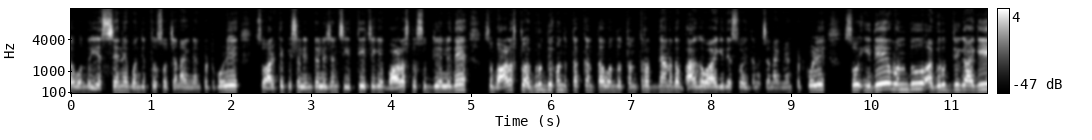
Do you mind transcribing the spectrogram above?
ಒಂದು ಎಸ್ ಎನೆ ಬಂದಿತ್ತು. ಸೊ ಚೆನ್ನಾಗಿ ನೆನ್ಪಿಟ್ಕೊಳ್ಳಿ. ಸೊ ಆರ್ಟಿಫಿಷಿಯಲ್ ಇಂಟೆಲಿಜೆನ್ಸ್ ಇತ್ತೀಚೆಗೆ ಬಹಳಷ್ಟು ಸುದ್ದಿಯಲ್ಲಿದೆ. ಸೊ ಬಹಳಷ್ಟು ಅಭಿವೃದ್ಧಿ ಹೊಂದತಕ್ಕಂಥ ಒಂದು ತಂತ್ರಜ್ಞಾನದ ಭಾಗವಾಗಿದೆ. ಸೊ ಇದನ್ನು ಚೆನ್ನಾಗಿ ನೆನ್ಪಿಟ್ಕೊಳ್ಳಿ. ಸೊ ಇದೇ ಒಂದು ಅಭಿವೃದ್ಧಿಗಾಗಿ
